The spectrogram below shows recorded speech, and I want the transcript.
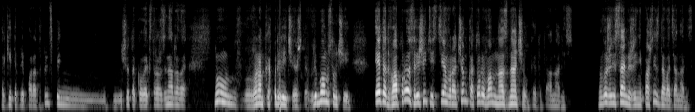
какие-то препараты. В принципе, ничего такого экстраординарного, ну, в рамках приличия. В любом случае, этот вопрос решите с тем врачом, который вам назначил этот анализ. Но вы же не сами же не пошли сдавать анализ.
